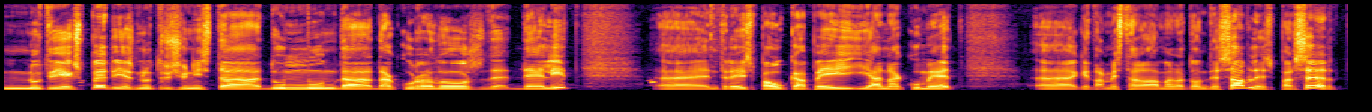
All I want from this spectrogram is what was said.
NutriExpert i és nutricionista d'un munt de, de corredors d'èlit, eh, entre ells Pau Capell i Anna Comet, eh, que també estarà a la Marató de Sables, per cert.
